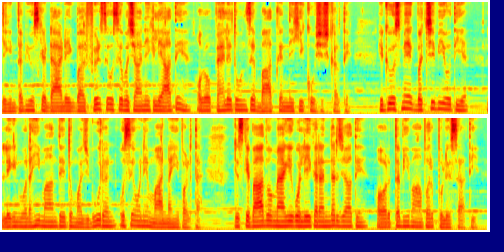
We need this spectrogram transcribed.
लेकिन तभी उसके डैड एक बार फिर से उसे बचाने के लिए आते हैं और वो पहले तो उनसे बात करने की कोशिश करते हैं, क्योंकि उसमें एक बच्ची भी होती है, लेकिन वो नहीं मानते तो मजबूरन उसे उन्हें मानना ही पड़ता है, जिसके बाद वो मैगी को लेकर अंदर जाते हैं और तभी वहाँ पर पुलिस आती है।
